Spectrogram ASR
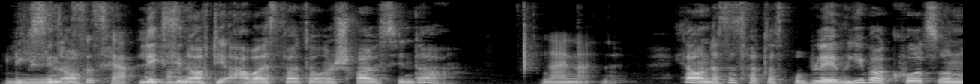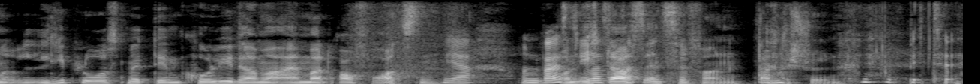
Legst, Nee, ihn, auf, ja legst ihn auf die Arbeitsplatte und schreibst ihn da. Nein, nein, nein. Ja, und das ist halt das Problem. Lieber kurz und lieblos mit dem Kuli da mal einmal drauf rotzen. Ja, und weißt und du, ich darf es entziffern. Dankeschön. Bitte.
